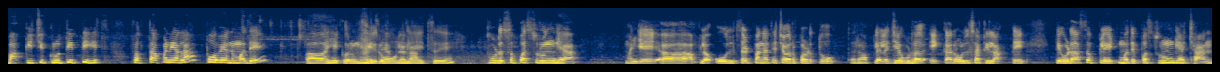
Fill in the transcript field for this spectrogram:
बाकीची कृती तीच. फक्त आपण याला पोह्यांमध्ये हे करून घ्यायचं फिरवून घ्यायचंय. थोडंसं पसरून घ्या. म्हणजे आपला ओलचटपणा त्याच्यावर पडतो. तर आपल्याला जेवढं एका रोलसाठी लागते तेवढं असं प्लेटमध्ये पसरून घ्या छान.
